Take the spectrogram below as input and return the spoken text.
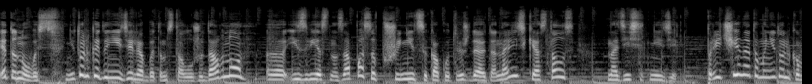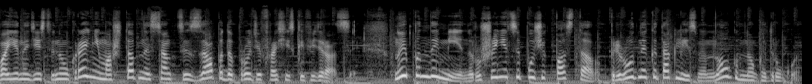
Это новость. Не только эта неделя, об этом стало уже давно. Э, известно, запасов пшеницы, как утверждают аналитики, осталось на 10 недель. Причина этому не только военные действия на Украине, масштабные санкции Запада против Российской Федерации, но и пандемия, нарушение цепочек поставок, природные катаклизмы и много-много другое.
